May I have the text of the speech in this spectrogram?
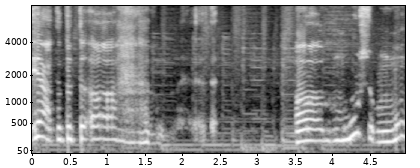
Jā, tad, tad uh, uh, mūsu, mū,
